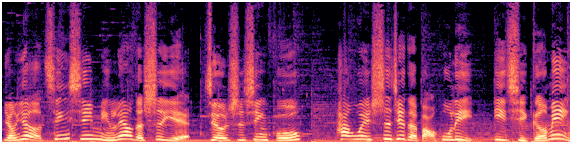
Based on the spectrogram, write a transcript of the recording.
拥有清晰明亮的视野就是幸福，捍卫世界的保护力，一起革命。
